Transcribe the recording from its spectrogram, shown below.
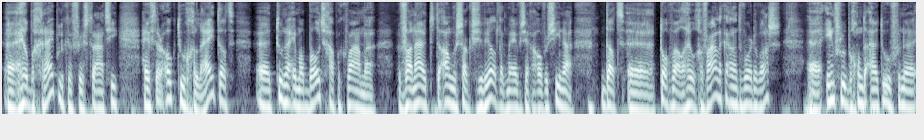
heel begrijpelijke frustratie heeft er ook toe geleid dat uh, toen er eenmaal boodschappen kwamen vanuit de Anglo-Saxische wereld, laat ik maar even zeggen over China, dat uh, toch wel heel gevaarlijk aan het worden was. invloed begon uit te oefenen,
